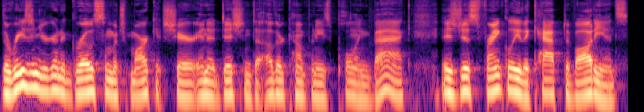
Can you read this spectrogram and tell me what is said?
the reason you're going to grow so much market share in addition to other companies pulling back is just frankly the captive audience.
